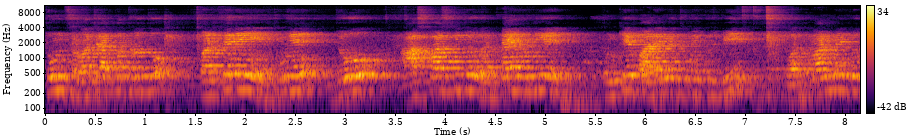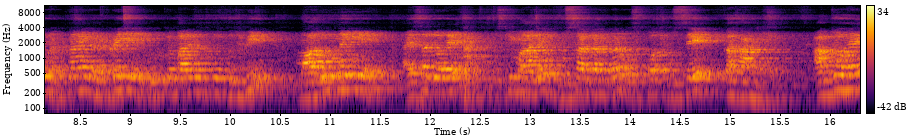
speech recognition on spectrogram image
तुम समाचार पत्र तो पढ़ते नहीं है, तुम्हें जो आसपास की जो घटनाएँ होती है, उनके बारे में तुम्हें कुछ भी वर्तमान में जो घटनाएँ घट रही है, उनके बारे में तुम्हें कुछ भी मालूम नहीं है। ऐसा जो है, उसकी माँ ने गुस्सा कर कर उसको उससे कहा है। अब जो है,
